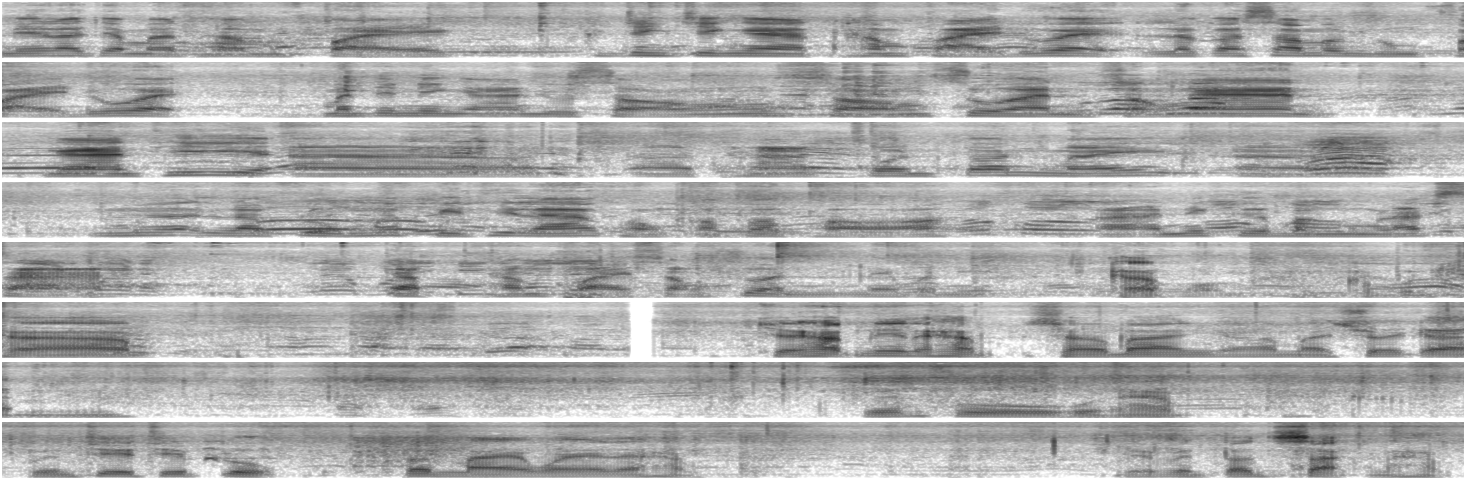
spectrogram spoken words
วันนี้เราจะมาทำฝายจริงๆอะทำฝายด้วย แล้วก็ซ่อมบำรุงฝายด้วย มันจะมีงานอยู่สองสองส่วนสองงาน งานที่อ่าอ่าถากโคนต้นไม้อ่าเมื่อเราปลูกเมื่อปีที่แล้วของกฟผอ่าอันนี้คือบำรุงรักษากับทำฝายสองส่วนในวันนี้ครับผมขอบคุณครับโอเคครับนี่นะครับ ชาวบ้านก็มาช่วยกันฟื้นฟูนะครับ พื้นที่ที่ปลูกต้นไม้ไว้นะครับนี่เป็นต้นสักนะครับ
